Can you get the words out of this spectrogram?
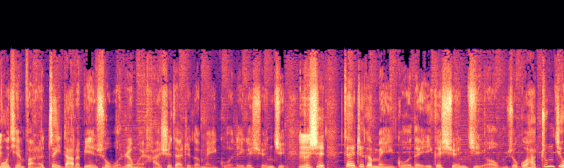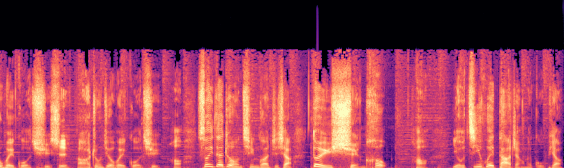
目前反而最大的变数，我认为还是在这个美国的一个选举。可是在这个美国的一个选举哦，我们说过它终究会过去，是啊，终究会过去。好，所以在这种情况之下，对于选后好有机会大涨的股票，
